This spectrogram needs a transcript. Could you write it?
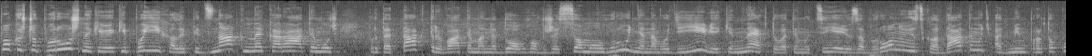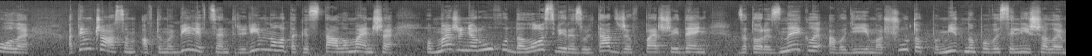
Поки що порушників, які поїхали під знак, не каратимуть. Проте так триватиме недовго. Вже 7 грудня на водіїв, які нехтуватимуть цією забороною, складатимуть адмінпротоколи. А тим часом автомобілів в центрі Рівного таки стало менше. Обмеження руху дало свій результат вже в перший день. Затори зникли, а водії маршруток помітно повеселішали.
